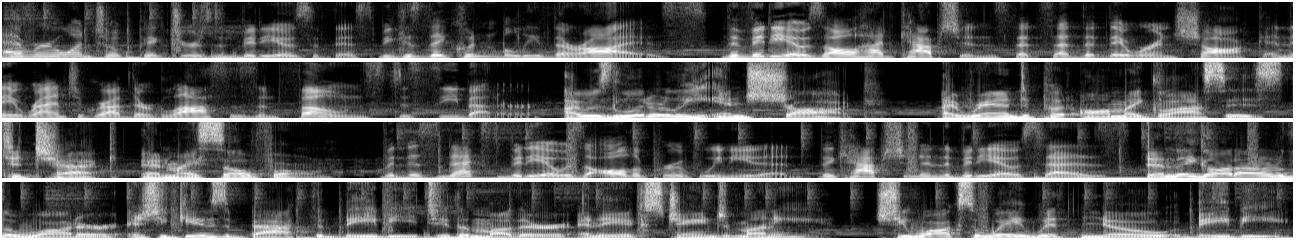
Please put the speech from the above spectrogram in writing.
Everyone took pictures and videos of this because they couldn't believe their eyes. The videos all had captions that said that they were in shock and they ran to grab their glasses and phones to see better. I was literally in shock. I ran to put on my glasses to check and my cell phone. But this next video is all the proof we needed. The caption in the video says, Then they got out of the water and she gives back the baby to the mother and they exchange money. She walks away with no baby.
